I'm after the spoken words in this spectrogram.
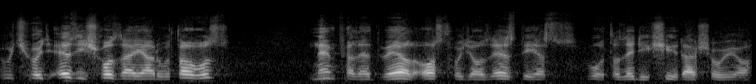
Úgyhogy ez is hozzájárult ahhoz, nem feledve el azt, hogy az SDS volt az egyik sírásója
